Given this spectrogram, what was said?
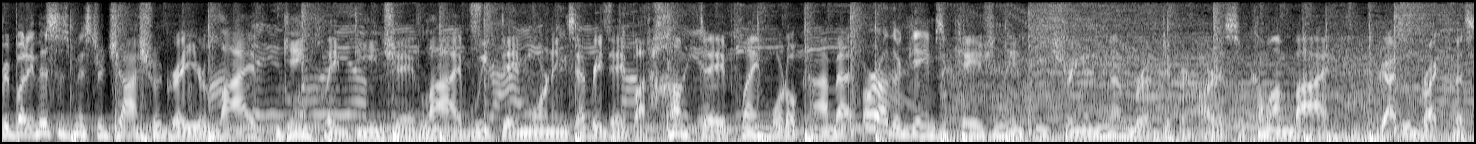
Everybody, this is Mr. Joshua Gray, your live gameplay DJ, live weekday mornings, every day, but Hump Day, playing Mortal Kombat or other games occasionally and featuring a number of different artists. So come on by, grab your breakfast,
